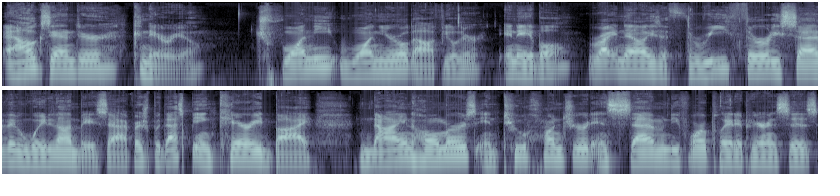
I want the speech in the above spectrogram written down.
Alexander Canario, 21 year old outfielder in A Right now, he's a 337 weighted on base average, but that's being carried by nine homers in 274 plate appearances.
